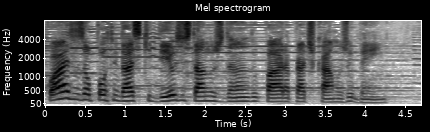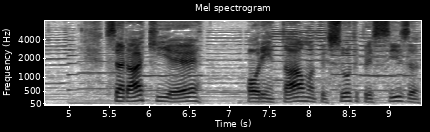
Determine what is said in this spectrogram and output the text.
quais as oportunidades que Deus está nos dando para praticarmos o bem. Será que é orientar uma pessoa que precisa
